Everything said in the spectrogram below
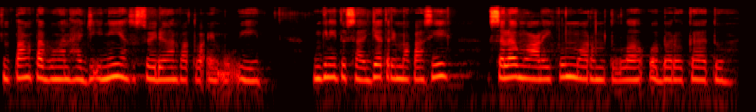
tentang tabungan haji ini yang sesuai dengan fatwa MUI. Mungkin itu saja. Terima kasih. Assalamualaikum warahmatullahi wabarakatuh.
